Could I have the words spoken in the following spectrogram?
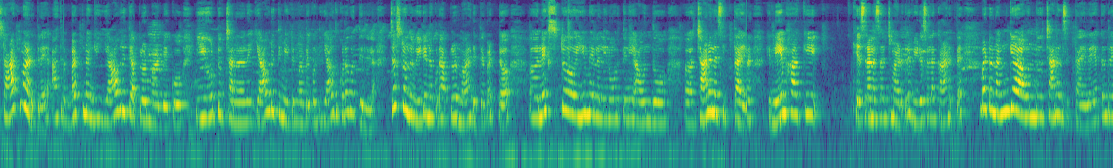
ಸ್ಟಾರ್ಟ್ ಮಾಡಿದ್ರೆ ಆದರೆ ಬಟ್ ನನಗೆ ಯಾವ ರೀತಿ ಅಪ್ಲೋಡ್ ಮಾಡಬೇಕು? ಈ ಯೂಟ್ಯೂಬ್ ಚಾನಲನ್ನು ಯಾವ ರೀತಿ ಮೇಂಟೈನ್ ಮಾಡಬೇಕು ಅಂತ ಯಾವುದು ಕೂಡ ಗೊತ್ತಿರಲಿಲ್ಲ. ಜಸ್ಟ್ ಒಂದು ವಿಡಿಯೋನ ಕೂಡ ಅಪ್ಲೋಡ್ ಮಾಡಿದ್ದೆ. ಬಟ್ ನೆಕ್ಸ್ಟ್ ಇಮೇಲಲ್ಲಿ ನೋಡ್ತೀನಿ ಆ ಒಂದು ಚಾನಲ್ ಸಿಗ್ತಾ ಇಲ್ಲ ನೇಮ್ ಹಾಕಿ ಹೆಸರನ್ನ ಸರ್ಚ್ ಮಾಡಿದ್ರೆ ವೀಡಿಯೋಸ್ ಎಲ್ಲ ಕಾಣುತ್ತೆ. ಬಟ್ ನನಗೆ ಆ ಒಂದು ಚಾನಲ್ ಸಿಗ್ತಾ ಇಲ್ಲ. ಯಾಕಂದರೆ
